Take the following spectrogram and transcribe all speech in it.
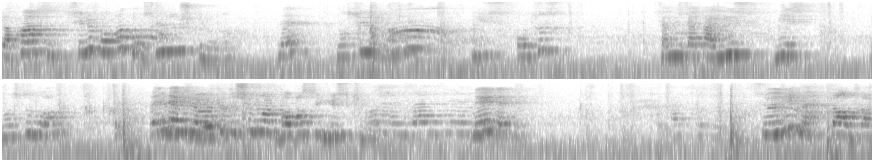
yaparsın. Senin baban nasıl 103 kilo lan? Ne? Nasıl 103 kilo? 130. Şaka şaka 101. Nasıl? Ben Benim de bir biliyorum. arkadaşım var babası 100 kilo. Neydi? Söyleyeyim mi? Daha bırak.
